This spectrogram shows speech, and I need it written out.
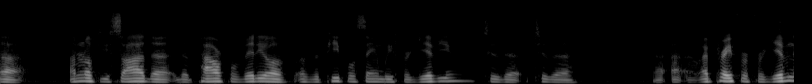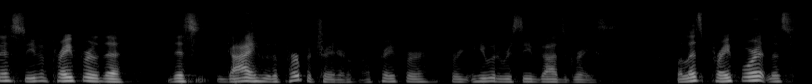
Uh, I don't know if you saw the the powerful video of, of the people saying we forgive you to the to the. Uh, I, I pray for forgiveness. Even pray for the this guy who the perpetrator. I pray for for he would receive God's grace. But let's pray for it. Let's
